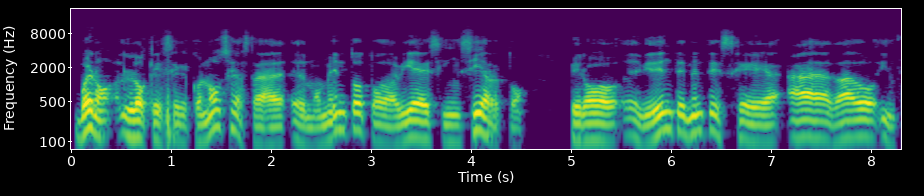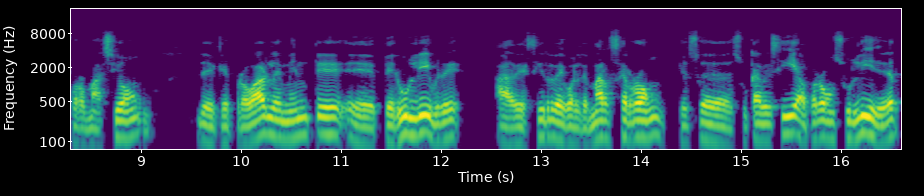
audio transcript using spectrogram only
Bueno, lo que se conoce hasta el momento todavía es incierto pero evidentemente se ha dado información de que probablemente eh, Perú Libre, a decir de Goldemar Cerrón, que es eh, su cabecilla, o perdón, su líder,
